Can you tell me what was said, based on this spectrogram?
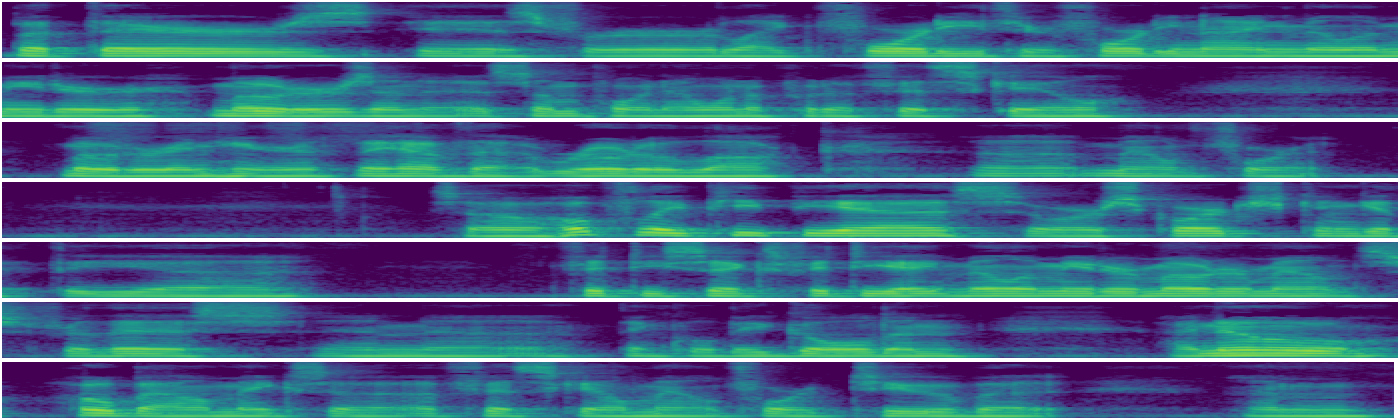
but theirs is for like 40 through 49 millimeter motors, and at some point I want to put a fifth scale motor in here. They have that Rotolock uh, mount for it. So hopefully PPS or Scorched can get the uh, 56, 58 millimeter motor mounts for this, and uh, I think we'll be golden. I know Hobao makes a, a fifth scale mount for it too, but I'm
